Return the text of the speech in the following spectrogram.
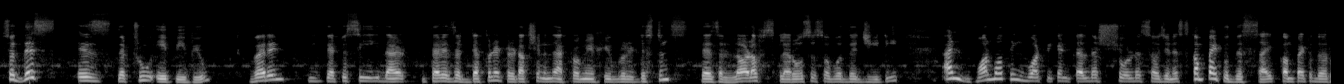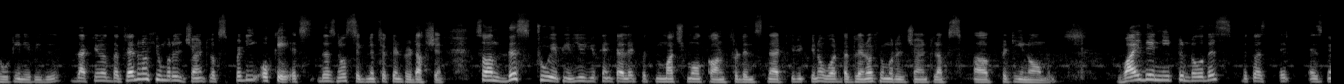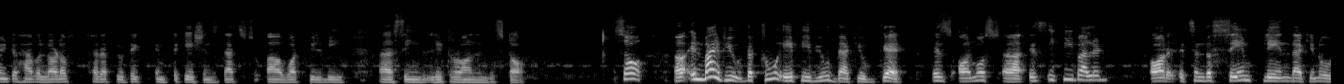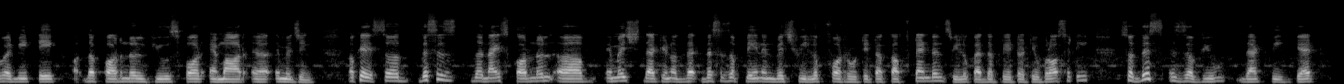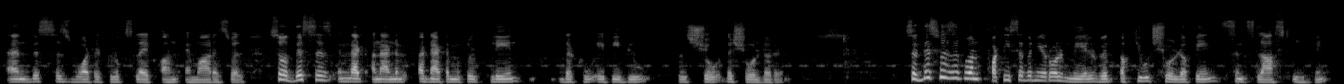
So this is the true AP view, wherein we get to see that there is a definite reduction in the acromiohumeral distance. There's a lot of sclerosis over the GT, And one more thing, what we can tell the shoulder surgeon is compared to this side, compared to the routine view, that you know the glenohumeral joint looks pretty okay. It's there's no significant reduction. So on this true AP view, you can tell it with much more confidence that you, you know what the glenohumeral joint looks uh, pretty normal. Why they need to know this? Because it is going to have a lot of therapeutic implications. That's uh, what we'll be uh, seeing later on in this talk. So uh, in my view, the true AP view that you get is almost uh, is equivalent or it's in the same plane that you know when we take the coronal views for MR uh, imaging. Okay, so this is the nice coronal uh, image that you know that this is a plane in which we look for rotator cuff tendons. We look at the greater tuberosity. So this is a view that we get, and this is what it looks like on MR as well. So this is in that anatom anatomical plane. The true AP view will show the shoulder in. So this was one 47 year old male with acute shoulder pain since last evening.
